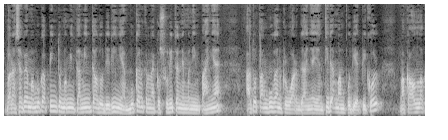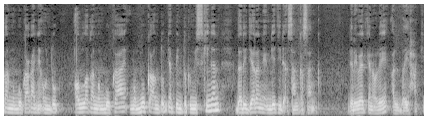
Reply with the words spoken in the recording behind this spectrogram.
Barang siapa yang membuka pintu meminta-minta untuk dirinya bukan karena kesulitan yang menimpahnya atau tanggungan keluarganya yang tidak mampu dia pikul, maka Allah akan membukakannya untuk Allah akan membuka membuka untuknya pintu kemiskinan dari jalan yang dia tidak sangka-sangka. Diriwayatkan oleh Al-Baihaqi.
